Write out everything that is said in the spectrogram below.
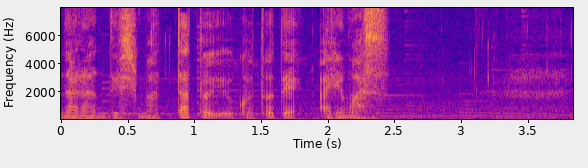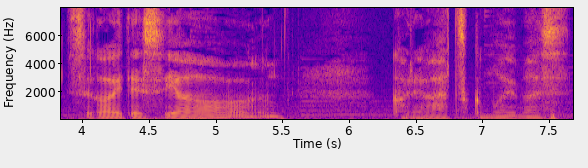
並んでしまったということであります。すごいですよ。これは熱く燃えます。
